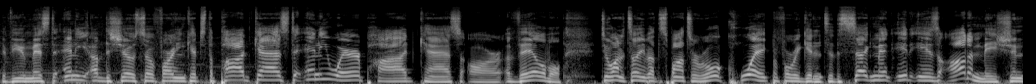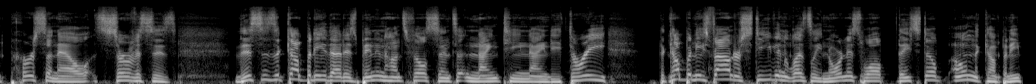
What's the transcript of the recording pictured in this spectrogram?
if you missed any of the show so far, you can catch the podcast anywhere podcasts are available. Do want to tell you about the sponsor real quick before we get into the segment. It is Automation Personnel Services. This is a company that has been in Huntsville since 1993. The company's founder, Steve and Leslie Nordness, well, they still own the company.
